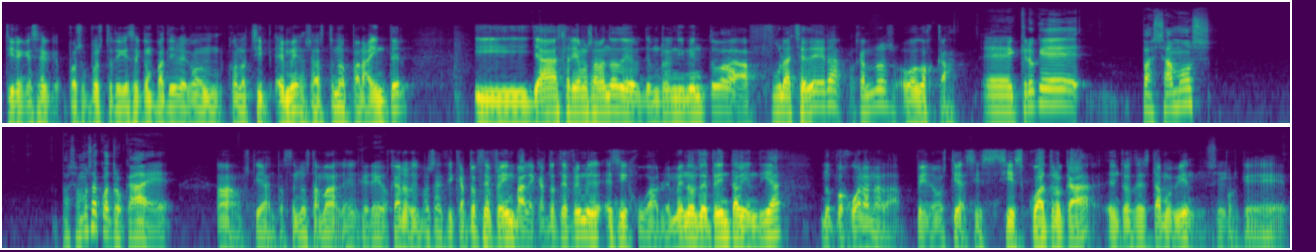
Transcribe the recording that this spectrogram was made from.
tiene que ser, por supuesto, tiene que ser compatible con, con los chips M. O sea, esto no es para Intel. Y ya estaríamos hablando de, un rendimiento a Full HD, ¿era, Carlos? ¿O 2K? Eh, creo que pasamos. Pasamos a 4K, ¿eh? Ah, hostia, entonces no está mal, ¿eh? Creo. Claro, vas a decir 14 frames, vale, 14 frames es injugable. Menos de 30 hoy en día no puedes jugar a nada. Pero, hostia, si, si es 4K, entonces está muy bien. Porque,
